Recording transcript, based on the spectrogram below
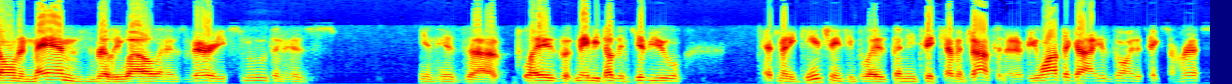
zone and man really well and is very smooth in his in his uh, plays, but maybe doesn't give you as many game changing plays, then you take Kevin Johnson. And if you want the guy who's going to take some risks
